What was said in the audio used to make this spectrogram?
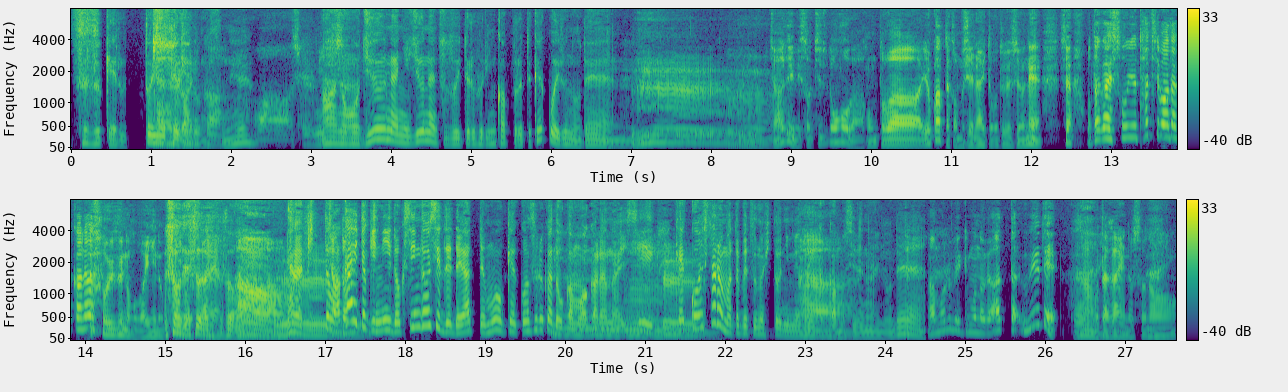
続けるという手がありますね。あの三つあの、10年、20年続いてる不倫カップルって結構いるので、じゃある意味そっちの方が本当は良かったかもしれないってことですよね。それお互いそういう立場だからそういうふうの方がいいのか、そうです、そうです。そうだからきっと若い時に独身同士で出会っても結婚するかどうかもわからないし、ん。結婚したらまた別の人に目が行くかもしれないので。守るべきものがあった上で、お互いのその、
